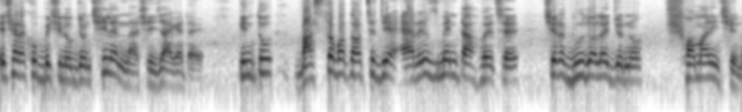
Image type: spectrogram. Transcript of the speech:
এছাড়া খুব বেশি লোকজন ছিলেন না সেই জায়গাটায়। কিন্তু বাস্তবতা হচ্ছে যে অ্যারেঞ্জমেন্টটা হয়েছে, সেটা দু দলের জন্য সমানই ছিল।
